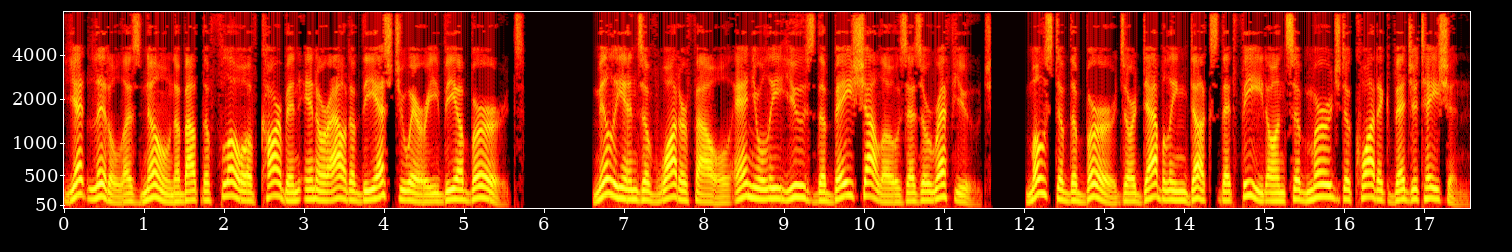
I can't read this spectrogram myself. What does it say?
Yet little is known about the flow of carbon in or out of the estuary via birds. Millions of waterfowl annually use the bay shallows as a refuge. Most of the birds are dabbling ducks that feed on submerged aquatic vegetation.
